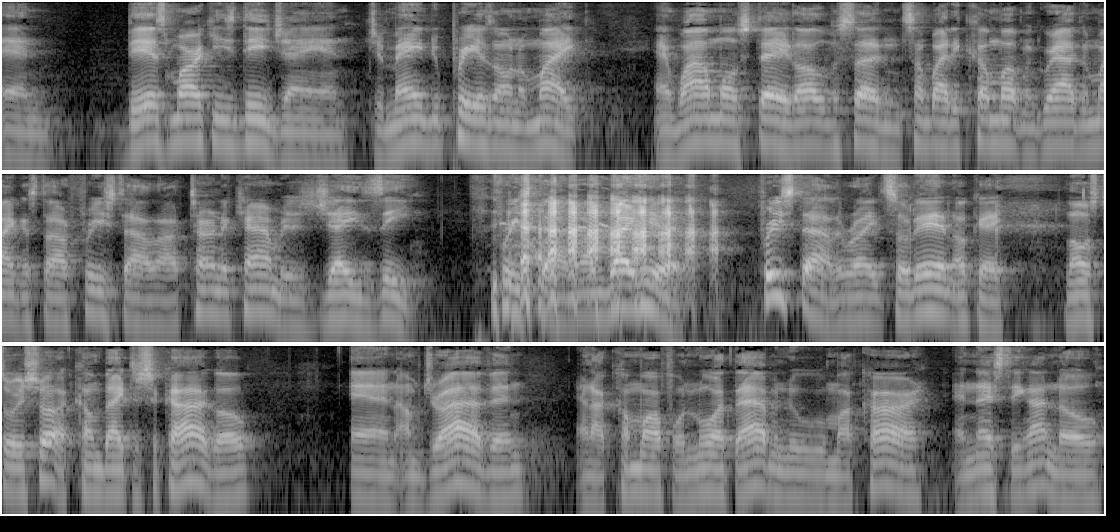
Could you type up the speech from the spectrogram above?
and Biz Markie's DJing, Jermaine Dupri is on the mic. And while I'm on stage, all of a sudden somebody come up and grab the mic and start freestyling. I turn the camera, it's Jay Z freestyling. I'm right here, freestyling, right? So then, okay, long story short, I come back to Chicago and I'm driving and I come off on North Avenue with my car, and next thing I know,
